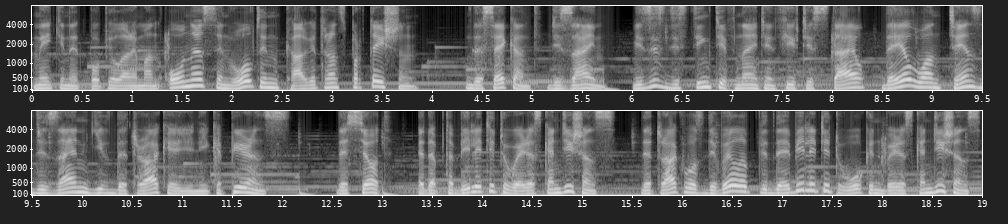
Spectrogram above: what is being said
making it popular among owners involved in cargo transportation. The second, design. With this distinctive 1950s style, the L110's design gives the truck a unique appearance. The third, adaptability to various conditions. The truck was developed with the ability to walk in various conditions,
